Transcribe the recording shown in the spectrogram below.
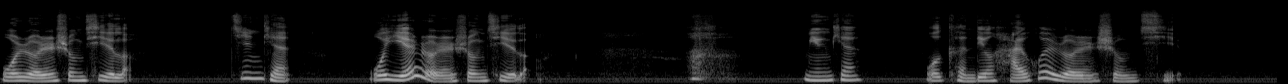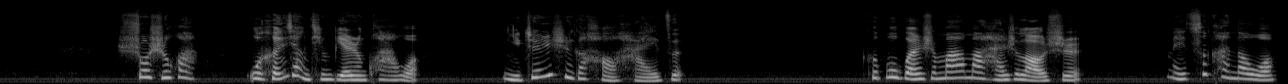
我惹人生气了，今天我也惹人生气了，明天我肯定还会惹人生气。说实话，我很想听别人夸我，你真是个好孩子。可不管是妈妈还是老师，每次看到我，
